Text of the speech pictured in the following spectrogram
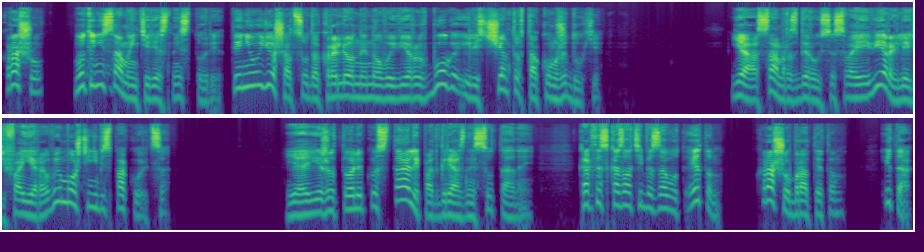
«Хорошо, но это не самая интересная история. Ты не уйдешь отсюда окрыленной новой верой в Бога или с чем-то в таком же духе». «Я сам разберусь со своей верой, леди Фаера, вы можете не беспокоиться». «Я вижу Толику стали под грязной сутаной. Как ты сказал, тебя зовут Этон? Хорошо, брат Этон. Итак,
